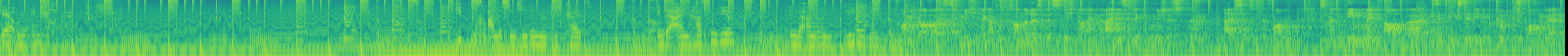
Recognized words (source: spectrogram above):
der Unendlichkeit. Gibt es alles und jede Möglichkeit. In der einen hassen wir, in der anderen lieben wir. Ich freue mich darauf, weil es für mich äh, ganz was Besonderes ist, nicht nur ein reines elektronisches äh, Live-Set zu performen, sondern in dem Moment auch äh, diese Texte, die in dem Club gesprochen werden,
